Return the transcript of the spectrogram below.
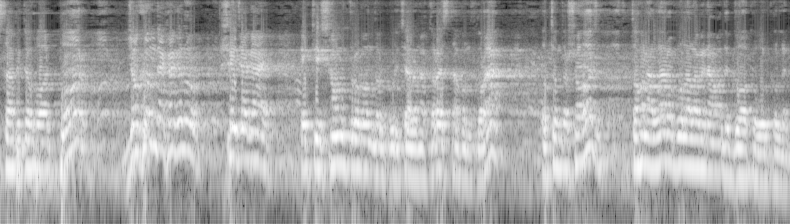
স্থাপিত হওয়ার পর যখন দেখা গেল সেই জায়গায় একটি সমুদ্র বন্দর পরিচালনা করা, স্থাপন করা অত্যন্ত সহজ, তখন আল্লাহ রাব্বুল আলামিন আমাদের দোয়া কবুল করলেন।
